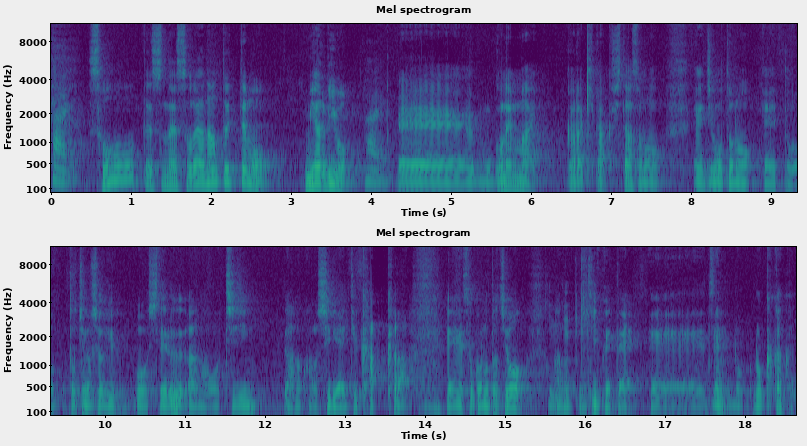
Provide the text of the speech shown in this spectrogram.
はい。そうですね。それは何といってもミハル・ビーボはい。えーもう5年前から企画したその、えー地元の、えー、と土地の所有をしてるあの知人あのあの知り合いっていうか から、えーそこの土地をあの引引き受けてえー全 6, 6区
